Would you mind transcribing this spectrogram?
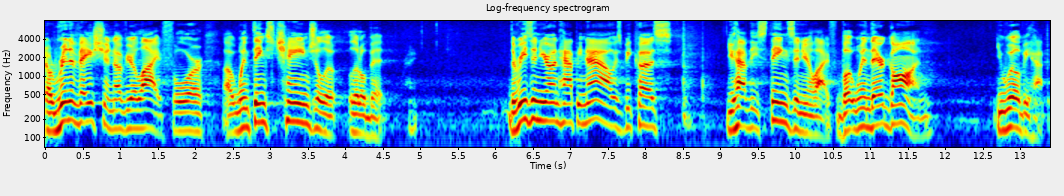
a renovation of your life or uh, when things change a little, little bit. Right? The reason you're unhappy now is because you have these things in your life, but when they're gone, you will be happy.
